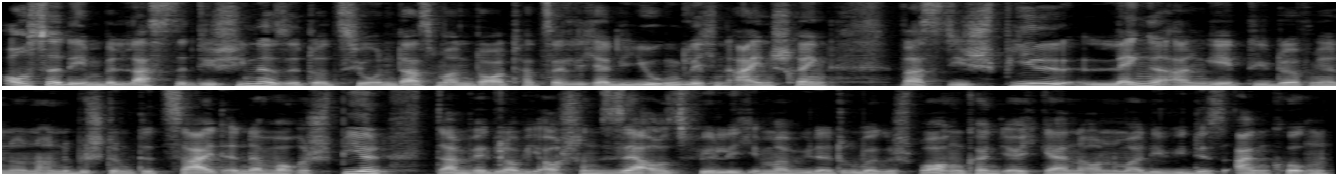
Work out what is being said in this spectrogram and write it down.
Außerdem belastet die China-Situation, dass man dort tatsächlich ja die Jugendlichen einschränkt, was die Spiellänge angeht. Die dürfen ja nur noch eine bestimmte Zeit in der Woche spielen. Da haben glaube ich, auch schon sehr ausführlich immer wieder drüber gesprochen. Könnt ihr euch gerne auch nochmal die Videos angucken.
